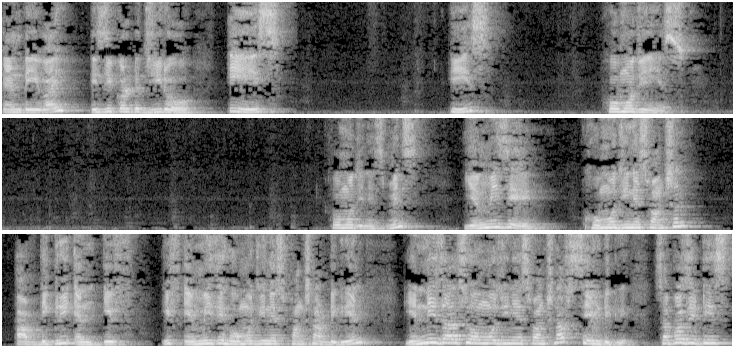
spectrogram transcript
mdy is equal to 0 is is homogeneous. Homogeneous means m is a homogeneous function of degree n if if m is a homogeneous function of degree n n is also homogeneous function of same degree. Suppose it is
